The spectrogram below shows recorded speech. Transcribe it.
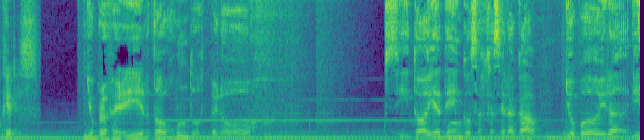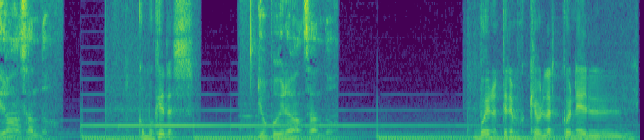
quieres. Yo preferiría ir todos juntos, pero si todavía tienen cosas que hacer acá, yo puedo ir, ir avanzando. Como quieras. Yo puedo ir avanzando. Bueno, tenemos que hablar con el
